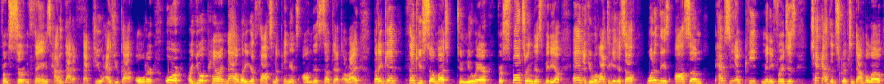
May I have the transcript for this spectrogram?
from certain things? How did that affect you as you got older? Or are you a parent now? What are your thoughts and opinions on this subject, all right? But again, thank you so much to Newair for sponsoring this video. And if you would like to get yourself one of these awesome Pepsi and Pete mini fridges, check out the description down below.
